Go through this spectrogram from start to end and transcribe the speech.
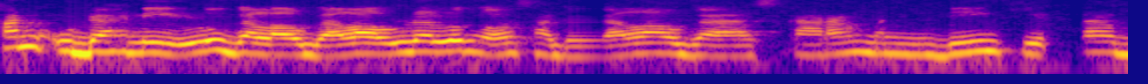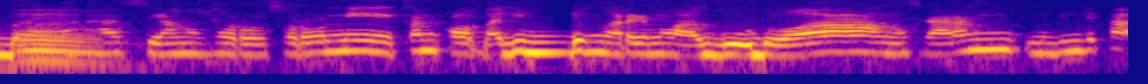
Kan udah nih, lu galau-galau, udah lu nggak usah galau guys. Sekarang mending kita bahas yang seru-seru nih. Kan kalau tadi dengerin lagu doang, sekarang mending kita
